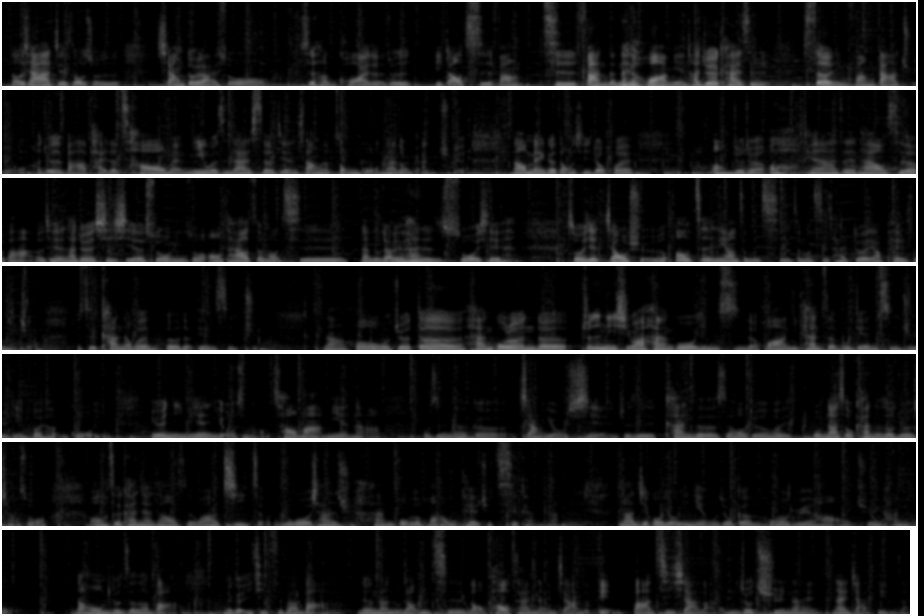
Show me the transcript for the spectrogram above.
然后现在的节奏就是相对来说是很快的，就是一到吃饭吃饭的那个画面，他就会开始摄影放大绝哦，他就会把它拍得超美，你以为是在舌尖上的中国那种感觉。然后每个东西就会，哦，你就觉得哦，天啊，这也太好吃了吧！而且他就会细细的说明说，哦，他要怎么吃。男主角就开始说一些，说一些教学，说哦，这一定要怎么吃，怎么吃才对，要配什么酒，就是看了会很饿的电视剧。然后我觉得韩国人的，就是你喜欢韩国饮食的话，你看这部电视剧一定会很过瘾，因为里面有什么炒马面啊。或是那个酱油蟹，就是看着的时候，就是会，我那时候看的时候就是想说，哦，这看起来超好吃，我要记着。如果我下次去韩国的话，我可以去吃看看。那结果有一年，我就跟朋友约好去韩国，然后我们就真的把那个一起吃饭，把那个男主角去吃老泡菜那一家的店，把它记下来，我们就去那那一家店这样。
